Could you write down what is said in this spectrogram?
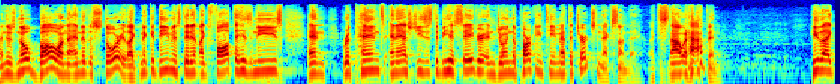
And there's no bow on the end of the story. Like Nicodemus didn't like fall to his knees and repent and ask Jesus to be his savior and join the parking team at the church the next Sunday. Like it's not what happened. He like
